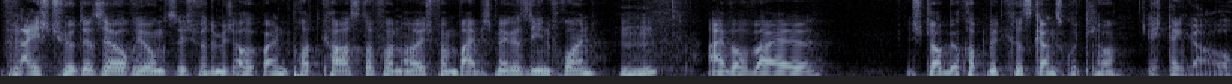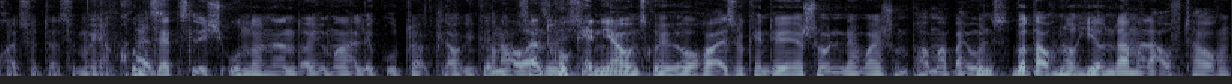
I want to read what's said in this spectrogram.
vielleicht hört ihr es ja auch, Jungs, ich würde mich auch über einen Podcaster von euch vom Vibes Magazine freuen. Mhm. Einfach weil Ich glaube, ihr kommt mit Chris ganz gut klar. Ich denke auch, also da sind wir ja grundsätzlich untereinander immer alle gut klargekommen. Genau, Sandro also kennt ja unsere Hörer, also kennt ihr ja schon, der war ja schon ein paar Mal bei uns, wird auch noch hier und da mal auftauchen.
